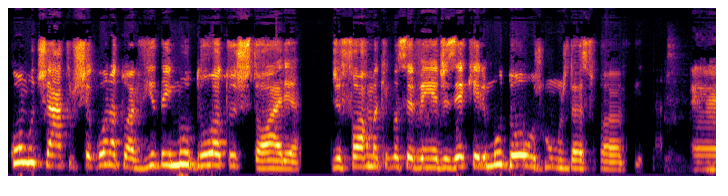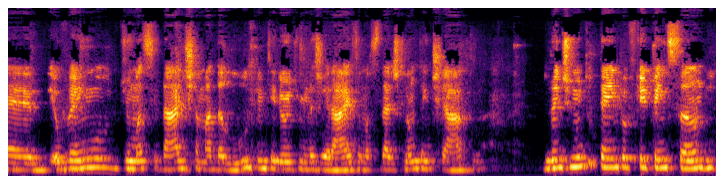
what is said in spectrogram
como o teatro chegou na tua vida e mudou a tua história, de forma que você venha dizer que ele mudou os rumos da sua vida. É, eu venho de uma cidade chamada Luz, no interior de Minas Gerais, é uma cidade que não tem teatro. Durante muito tempo eu fiquei pensando,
